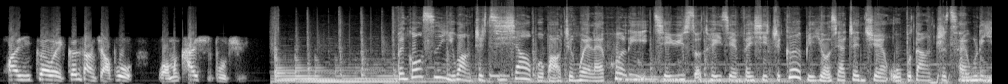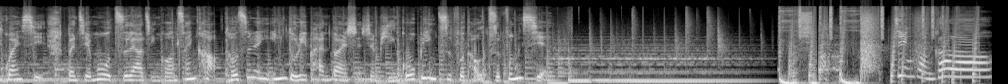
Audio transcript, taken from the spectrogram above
欢迎各位跟上脚步，我们开始布局。本公司以往之绩效不保证未来获利，且与所推荐分析之个别有价证券无不当之财务利益关系。本节目资料仅供参考，投资人应独立判断、审慎评估并自负投资风险。进广告喽！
